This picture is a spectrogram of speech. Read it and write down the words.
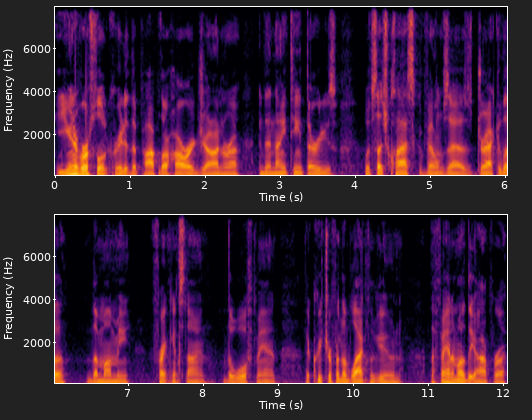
Universal created the popular horror genre in the 1930s with such classic films as Dracula, The Mummy, Frankenstein, The Wolfman, The Creature from the Black Lagoon, The Phantom of the Opera,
